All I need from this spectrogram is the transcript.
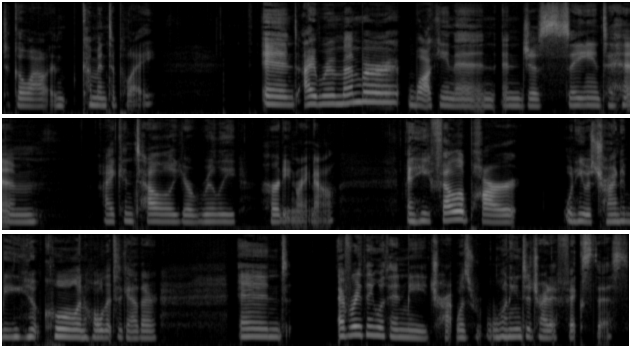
to go out and come into play. And I remember walking in and just saying to him, I can tell you're really hurting right now. And he fell apart when he was trying to be you know, cool and hold it together. And everything within me try, was wanting to try to fix this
